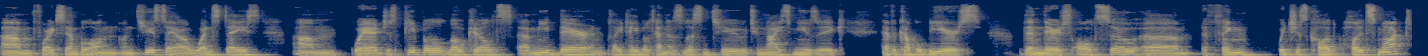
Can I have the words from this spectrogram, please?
Um, for example, on, on Tuesday or Wednesdays, um, where just people, locals, uh, meet there and play table tennis, listen to to nice music, have a couple beers. Then there's also um, a thing which is called Holzmarkt.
